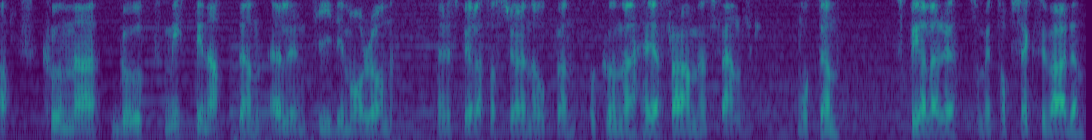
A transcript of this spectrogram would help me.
Att kunna gå upp mitt i natten eller en tidig morgon när det spelas Australian Open och kunna heja fram en svensk mot en spelare som är topp 6 i världen.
